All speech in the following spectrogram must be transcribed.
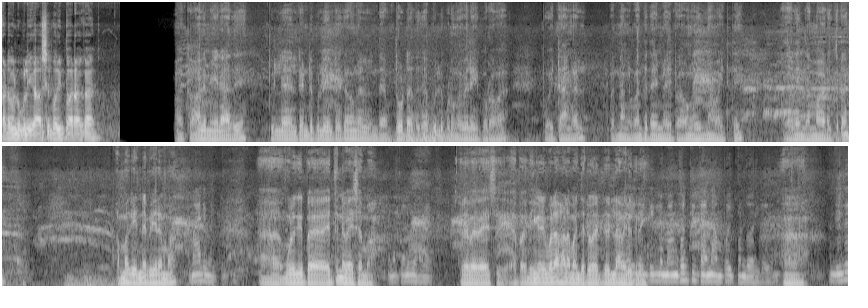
கடவுள் உங்களை ஆசீர்வதிப்பாராக. காலு மேலாது. பிள்ளைகள் ரெண்டு பிள்ளைகள் இருக்கு. அவங்க இந்த தோட்டத்துக்கு புல்லு பிடுங்க வேலைக்கு போகிறவ போயிட்டாங்க இப்போ நாங்கள் வந்த டைமில் இப்போ அவங்க என்ன வைத்தது அதனால் இந்த அம்மா எடுக்கிறேன் அம்மாவுக்கு என்ன பேரம்மா உங்களுக்கு இப்போ எத்தனை வயசம்மா எழுபது வயசு. அப்போ நீங்கள் இவ்வளோ காலமாக இந்த டோய்லெட் இல்லாமல் இருக்கிறீங்க? இல்லை மேம் கொத்தி தான் நான் போய் கொண்டு வந்தது. இது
